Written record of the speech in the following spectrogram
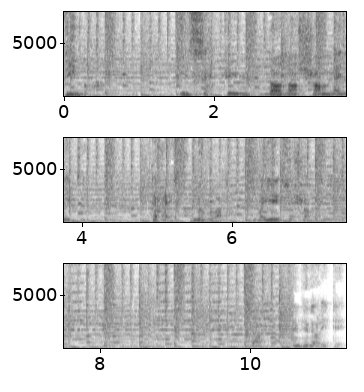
vibre, il circule dans un champ magnétique terrestre, le voilà. Vous voyez ce champ magnétique? Ça, c'est des vérités.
